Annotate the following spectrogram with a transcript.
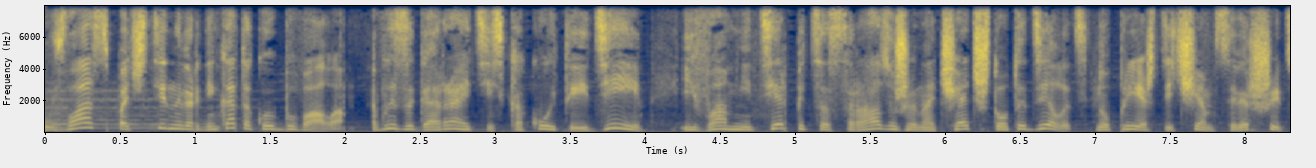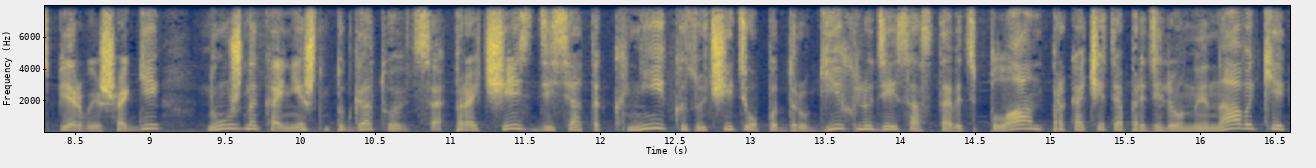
У вас почти наверняка такое бывало. Вы загораетесь какой-то идеей, и вам не терпится сразу же начать что-то делать. Но прежде чем совершить первые шаги, нужно, конечно, подготовиться. Прочесть десяток книг, изучить опыт других людей, составить план, прокачать определенные навыки,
